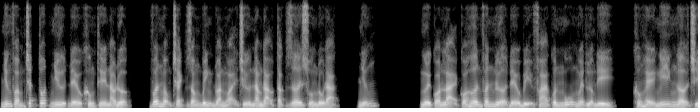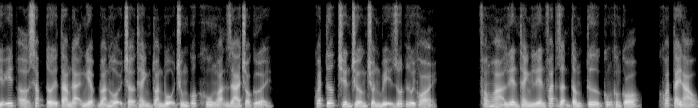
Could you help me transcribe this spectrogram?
nhưng phẩm chất tốt như đều không thế nào được. Vân mộng trạch dòng binh đoàn ngoại trừ năm đạo tặc rơi xuống đồ đạc, những người còn lại có hơn phân nửa đều bị phá quân ngũ nguyệt lượng đi, không hề nghi ngờ chí ít ở sắp tới tam đại nghiệp đoàn hội trở thành toàn bộ trung quốc khu ngoạn gia trò cười. Quét tước chiến trường chuẩn bị rút lui khỏi. Phong hỏa liên thành liên phát giận tâm tư cũng không có, khoát tay áo,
